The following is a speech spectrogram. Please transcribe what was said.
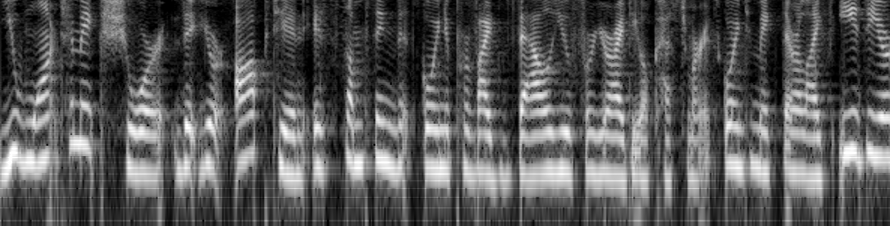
You want to make sure that your opt in is something that's going to provide value for your ideal customer. It's going to make their life easier.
